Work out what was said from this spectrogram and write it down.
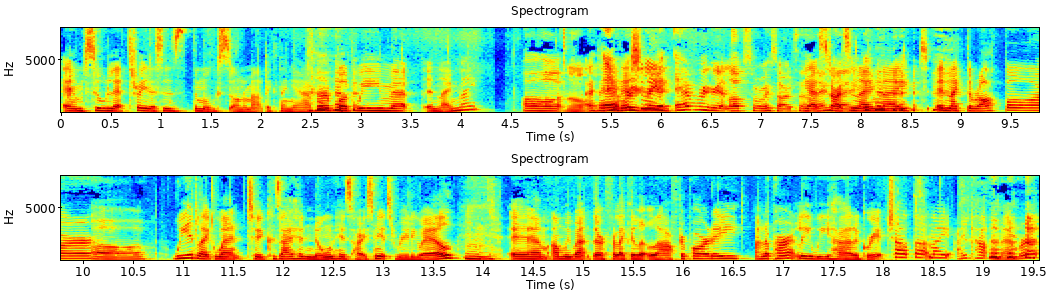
Um, so literally, this is the most unromantic thing ever. but we met in Limelight. Oh, Oh, I think every initially, great every great love story starts in yeah, it starts in Limelight in like the Rock Bar. Oh, we had like went to because I had known his housemates really well. mm. Um, and we went there for like a little after party, and apparently we had a great chat that night. I can't remember it,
